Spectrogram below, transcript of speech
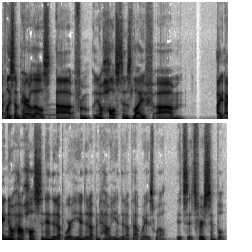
Definitely some parallels uh, from you know Halston's life. Um, I, I, know how Halston ended up where he ended up and how he ended up that way as well. It's it's very simple.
